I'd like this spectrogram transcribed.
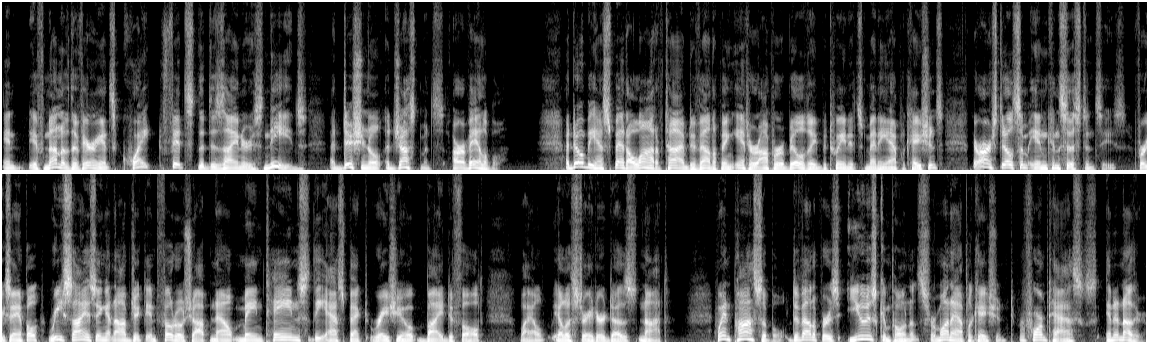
and if none of the variants quite fits the designer's needs, additional adjustments are available. Adobe has spent a lot of time developing interoperability between its many applications. There are still some inconsistencies. For example, resizing an object in Photoshop now maintains the aspect ratio by default, while Illustrator does not. When possible, developers use components from one application to perform tasks in another.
